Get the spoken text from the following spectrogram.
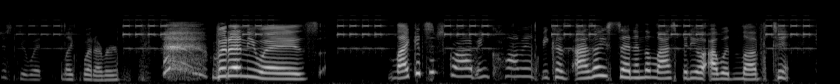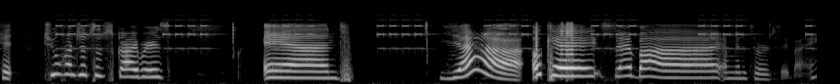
just do it. Like whatever. but anyways, like and subscribe and comment because as I said in the last video, I would love to hit 200 subscribers. And yeah, okay, say bye. I'm gonna tell her to say bye.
